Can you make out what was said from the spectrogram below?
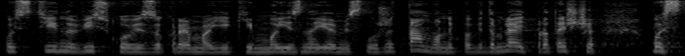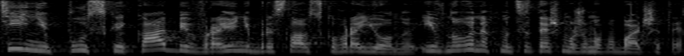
Постійно військові, зокрема, які мої знайомі служать там, вони повідомляють про те, що постійні пуски кабів в районі Бреславського району. І в новинах ми це теж можемо побачити.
